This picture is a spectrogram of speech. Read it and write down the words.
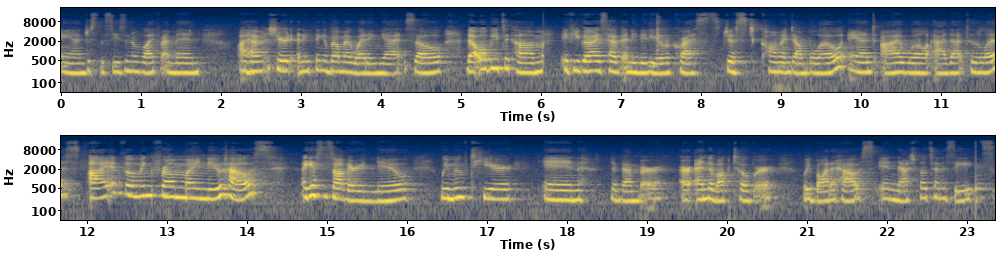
and just the season of life I'm in. I haven't shared anything about my wedding yet, so that will be to come. If you guys have any video requests, just comment down below and I will add that to the list. I am filming from my new house. I guess it's not very new. We moved here in November, or end of October. We bought a house in Nashville, Tennessee. It's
